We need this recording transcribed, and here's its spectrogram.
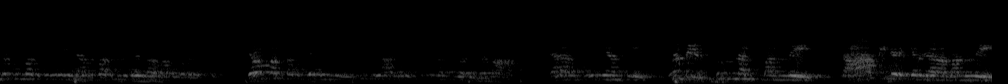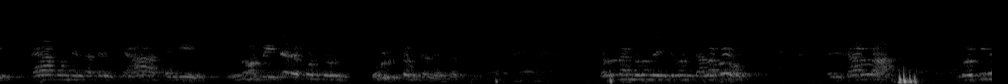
সম্পদ তিনি কাব্বাস রাদিয়াল্লাহু আনহু বলেছেন ইয়াওমা তাবিয়াতু উজুহু আহলে সুন্নাত ওয়াল জামাআহ যারা দুনিয়াতে নবীর সুন্নাত মানবে সাহাবীদেরকে যারা মানবে কিয়ামতে তাদের চেহারা থেকে নবীদের মতো নূর চমকাতে থাকবে সুন্নাত অনুযায়ী জীবন চালাবো? ইনশাআল্লাহ নবীর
